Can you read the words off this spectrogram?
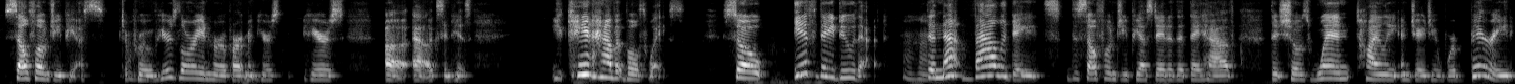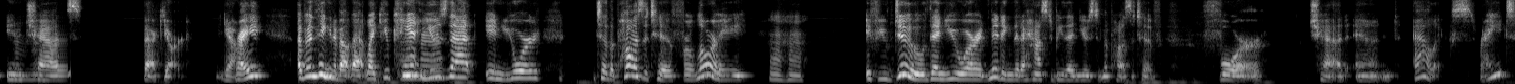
cell phone GPS to Mhm. prove here's Lori in her apartment, here's here's uh, Alex in his, you can't have it both ways. So if they do that, Mhm. then that validates the cell phone GPS data that they have that shows when Tylee and JJ were buried in Mhm. Chad's backyard Yeah. right? I've been thinking about that. Like you can't Mhm. use that in your to the positive for Lori. hmm If you do, then you are admitting that it has to be then used in the positive for Chad and Alex, right?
